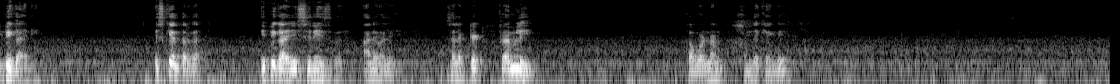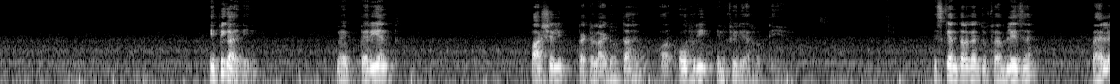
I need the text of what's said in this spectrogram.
epigynae इसके अंतर्गत इपिगाइनी सीरीज में आने वाली सेलेक्टेड फैमिली का वर्णन हम देखेंगे इपिगाइनी में पेरियंथ पार्शली पेटोलाइड होता है और ओवरी इन्फीरियर होती है इसके अंतर्गत जो फैमिलीज़ हैं पहले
